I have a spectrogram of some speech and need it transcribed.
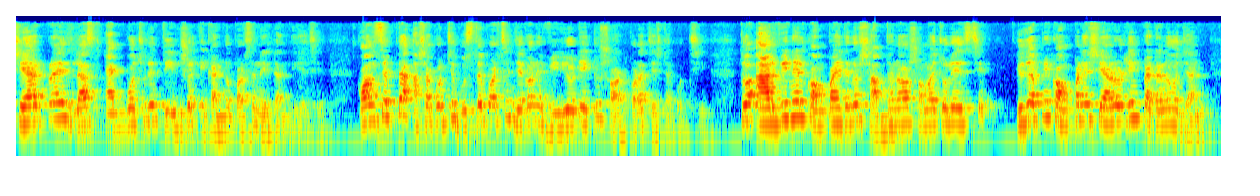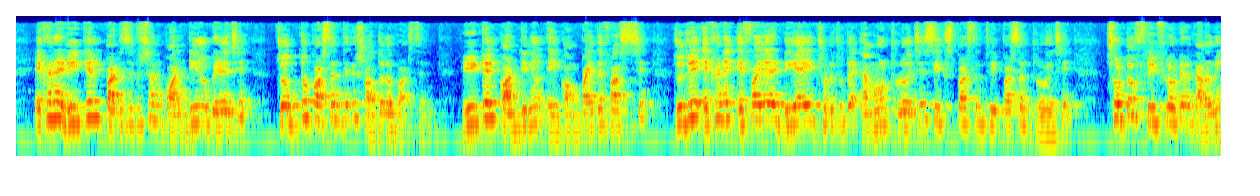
শেয়ার প্রাইস লাস্ট এক বছরে তিনশো একান্ন পার্সেন্ট রিটার্ন দিয়েছে। কনসেপ্টটা আশা করছি বুঝতে পারছেন, যে কারণে ভিডিওটি একটু শর্ট করার চেষ্টা করছি। তো আরবিএনএল কোম্পানি থেকে সাবধান হওয়ার সময় চলে এসেছে। যদি আপনি কোম্পানির শেয়ার হোল্ডিং প্যাটার্নেও যান, এখানে রিটেল পার্টিসিপেশন কন্টিনিউ বেড়েছে চোদ্দ পার্সেন্ট থেকে সতেরো পার্সেন্ট রিটেল কন্টিনিউ এই কোম্পানিতে ফাঁসছে যদিও এখানে এফআইআর ডিআই ছোট ছোট অ্যামাউন্ট রয়েছে সিক্স পার্সেন্ট থ্রি পার্সেন্ট রয়েছে, ছোট ফ্রি ফ্লোটের কারণে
